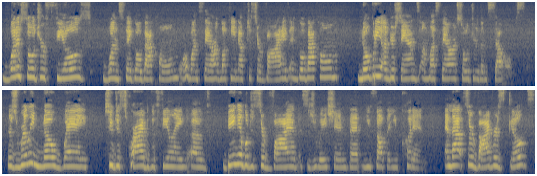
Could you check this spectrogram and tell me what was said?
what a soldier feels once they go back home or once they are lucky enough to survive and go back home, nobody understands unless they are a soldier themselves. There's really no way to describe the feeling of being able to survive a situation that you felt that you couldn't. And that survivor's guilt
